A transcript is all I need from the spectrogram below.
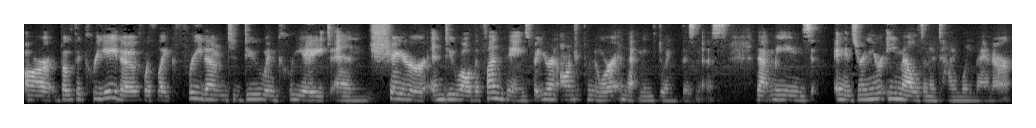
are both a creative with like freedom to do and create and share and do all the fun things, but you're an entrepreneur and that means doing business. That means answering your emails in a timely manner.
